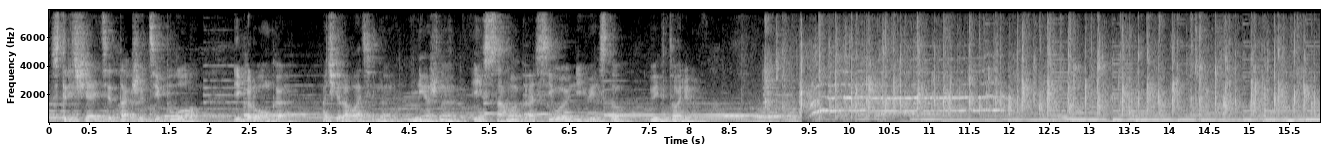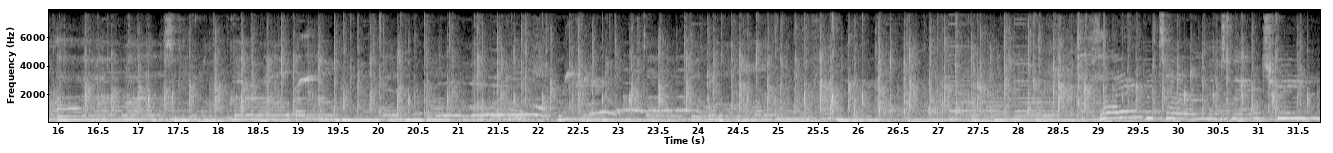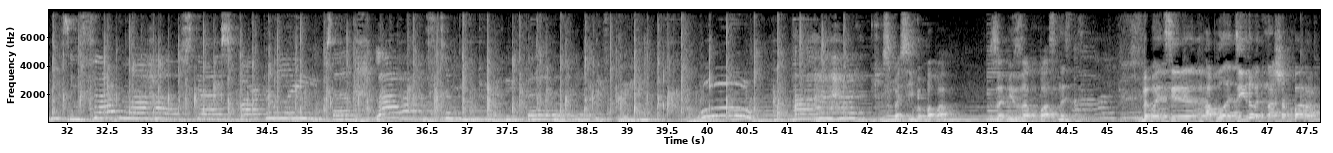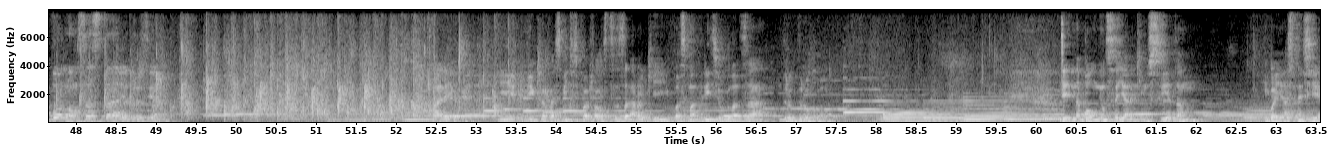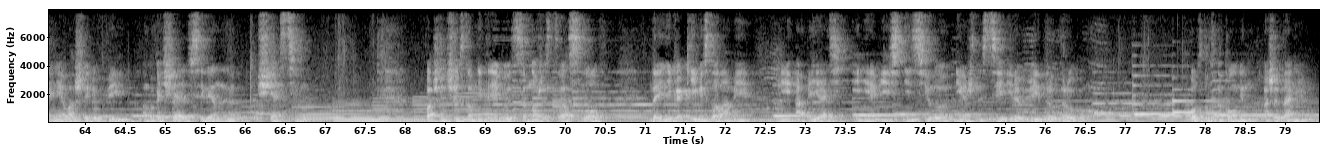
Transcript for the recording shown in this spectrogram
встречайте также тепло и громко очаровательную, нежную и самую красивую невесту Викторию. За безопасность. Давайте аплодировать наша пара в полном составе, друзья. Олег и Виктор, возьмитесь, пожалуйста, за руки и посмотрите в глаза друг другу. День наполнился ярким светом, ибо ясное сияние вашей любви обогащает Вселенную счастьем. Вашим чувствам не требуется множество слов, да и никакими словами не объять и не объяснить силу нежности и любви друг к другу. Воздух наполнен ожиданием,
